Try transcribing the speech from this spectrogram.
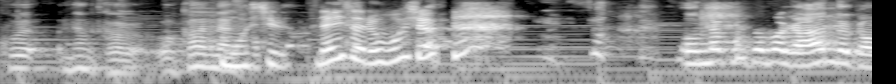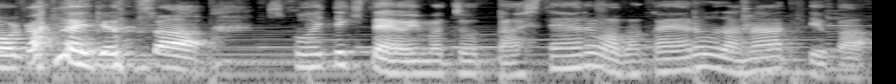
こなんかわかんない。面白い。何それ面白い？そんな言葉があるのかわかんないけどさ、聞こえてきたよ、今ちょっと。明日やろうはバカ野郎だなっていうか、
